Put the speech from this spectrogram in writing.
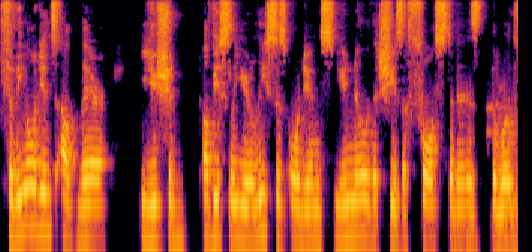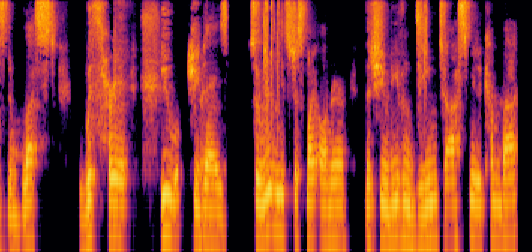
For the audience out there, you should obviously you're Lisa's audience. You know that she's a force that is the world has been blessed with her. Do what she does. So really, it's just my honor that she would even deem to ask me to come back.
